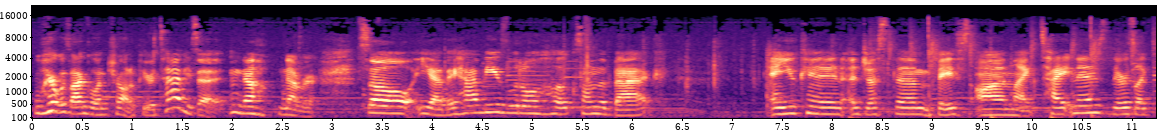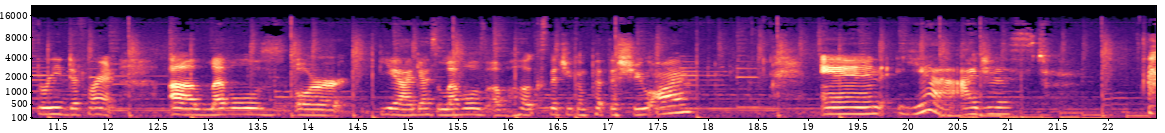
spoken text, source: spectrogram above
where was I going to try on a pair of Tabis at? No, never. So yeah, they have these little hooks on the back and you can adjust them based on like tightness. There's like three different uh, levels or yeah, I guess levels of hooks that you can put the shoe on. And yeah, I just,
